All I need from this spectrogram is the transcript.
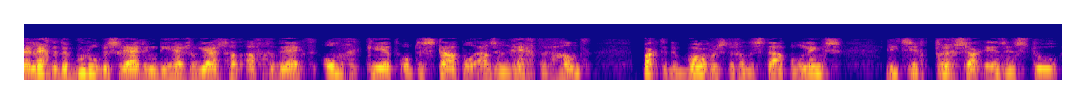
Hij legde de boedelbeschrijving die hij zojuist had afgewerkt omgekeerd op de stapel aan zijn rechterhand, pakte de bovenste van de stapel links, liet zich terugzakken in zijn stoel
